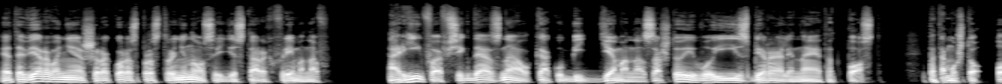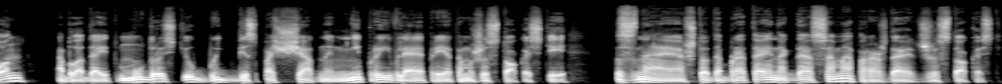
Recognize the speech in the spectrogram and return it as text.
Это верование широко распространено среди старых фриманов. Арифа всегда знал, как убить демона, за что его и избирали на этот пост. Потому что он — обладает мудростью быть беспощадным, не проявляя при этом жестокости, зная, что доброта иногда сама порождает жестокость.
